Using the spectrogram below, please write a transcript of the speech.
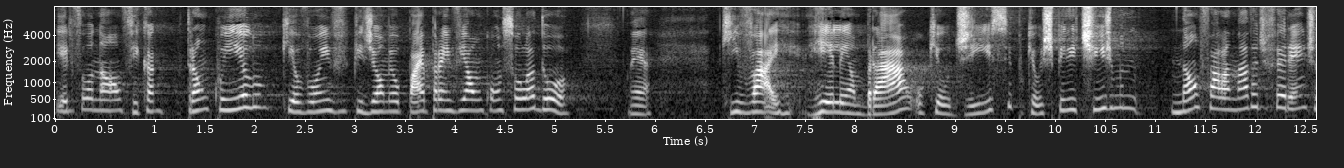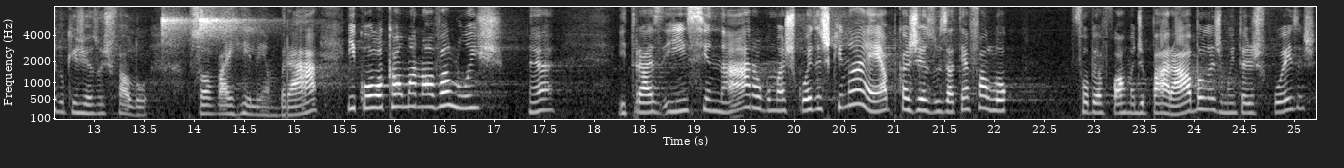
E ele falou, não, fica tranquilo, que eu vou pedir ao meu pai para enviar um consolador, né? que vai relembrar o que eu disse, porque o Espiritismo não fala nada diferente do que Jesus falou, só vai relembrar e colocar uma nova luz, né? E, traz, e ensinar algumas coisas que na época Jesus até falou sob a forma de parábolas, muitas coisas,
